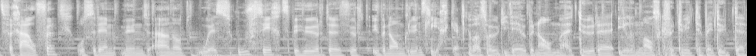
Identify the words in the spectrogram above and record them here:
verkaufen wollen. Außerdem müssen auch noch die US-Aufsichtsbehörden für die Übernahme grünes Licht geben. Was würde die Übernahme durch Elon Musk für Twitter bedeuten?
